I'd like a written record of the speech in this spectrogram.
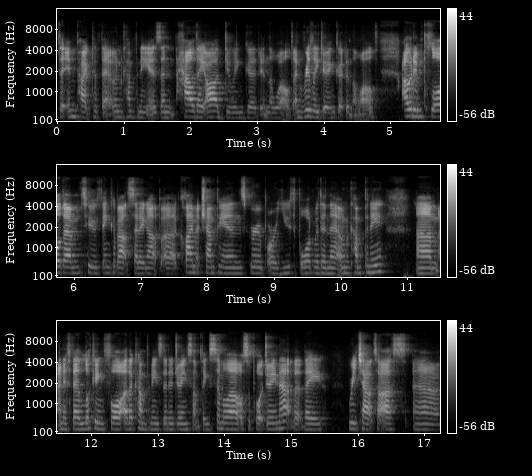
the impact of their own company is and how they are doing good in the world and really doing good in the world. I would implore them to think about setting up a climate champions group or a youth board within their own company. Um, and if they're looking for other companies that are doing something similar or support doing that, that they reach out to us uh,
